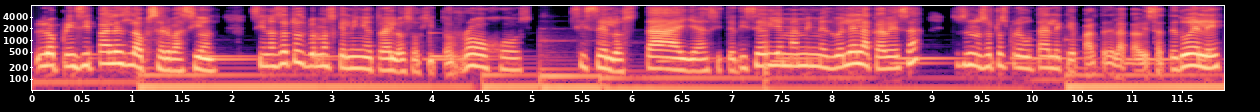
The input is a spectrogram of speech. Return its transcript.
Lo principal es la observación. Si nosotros vemos que el niño trae los ojitos rojos, si se los talla, si te dice, oye mami, me duele la cabeza, entonces nosotros preguntarle qué parte de la cabeza te duele,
